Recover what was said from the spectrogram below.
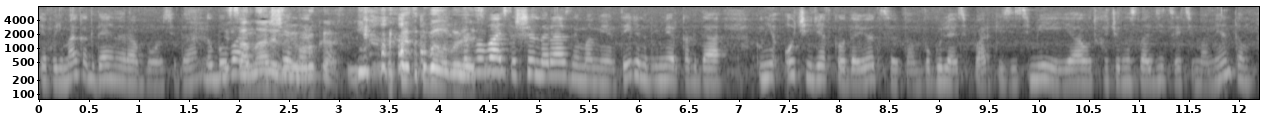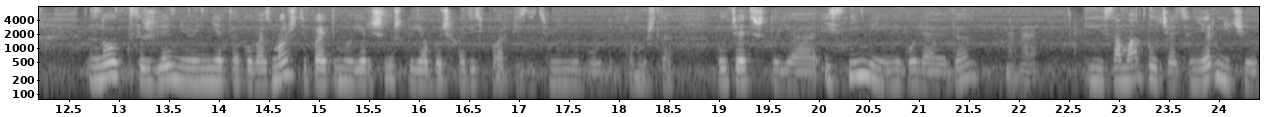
я понимаю, когда я на работе, да, но бывает И с анализами совершенно... в руках Это было бы весело. бывают совершенно разные моменты. Или, например, когда мне очень редко удается там погулять в парке с детьми, и я вот хочу насладиться этим моментом, но, к сожалению, нет такой возможности, поэтому я решила, что я больше ходить в парке с детьми не буду, потому что получается, что я и с ними не гуляю, да, угу. и сама, получается, нервничаю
